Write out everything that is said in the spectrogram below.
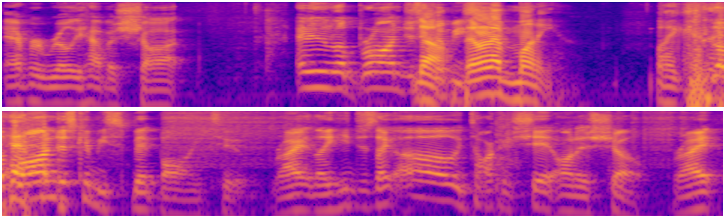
ever really have a shot? I mean, LeBron just No, could be they don't have money. Like LeBron just could be spitballing too, right? Like he just like oh talking shit on his show, right?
